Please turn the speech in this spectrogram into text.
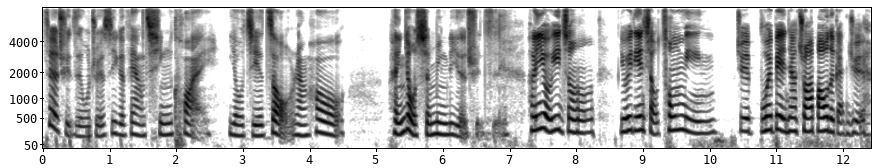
这个曲子我觉得是一个非常轻快、有节奏，然后很有生命力的曲子，很有一种有一点小聪明，就不会被人家抓包的感觉。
